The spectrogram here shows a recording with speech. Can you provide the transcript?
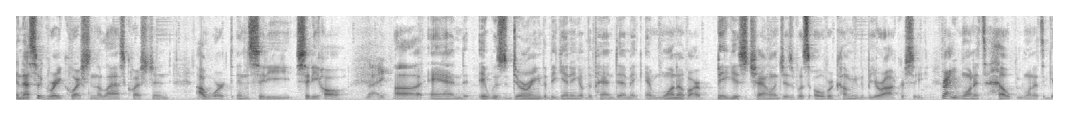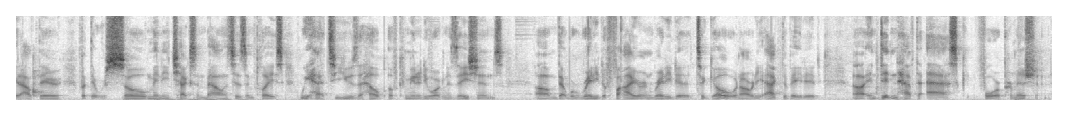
And that's a great question. The last question. I worked in city city hall, Right. uh, and it was during the beginning of the pandemic. And one of our biggest challenges was overcoming the bureaucracy. Right. We wanted to help, we wanted to get out there, but there were so many checks and balances in place. We had to use the help of community organizations um, that were ready to fire and ready to, to go and already activated, uh, and didn't have to ask for permission.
